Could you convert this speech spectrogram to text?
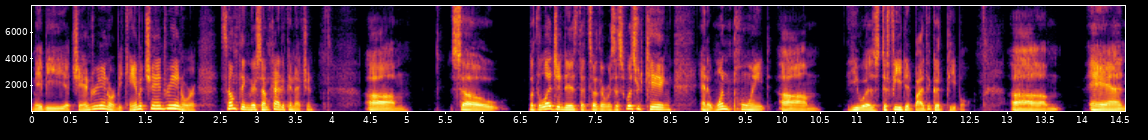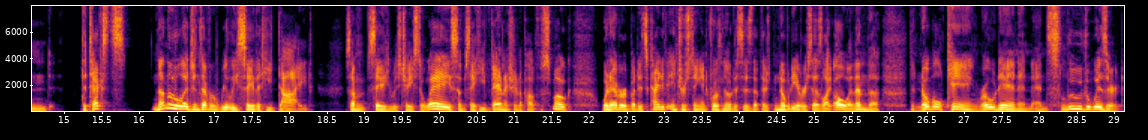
maybe a Chandrian or became a Chandrian or something? There's some kind of connection. Um so but the legend is that so there was this wizard king and at one point um he was defeated by the good people. Um and the texts none of the legends ever really say that he died some say he was chased away. Some say he vanished in a puff of smoke, whatever. But it's kind of interesting. And Kvothe notices that there's nobody ever says like, oh, and then the the noble king rode in and and slew the wizard.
